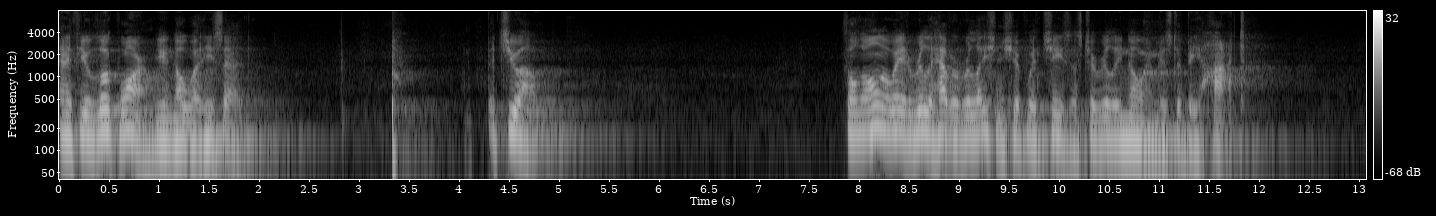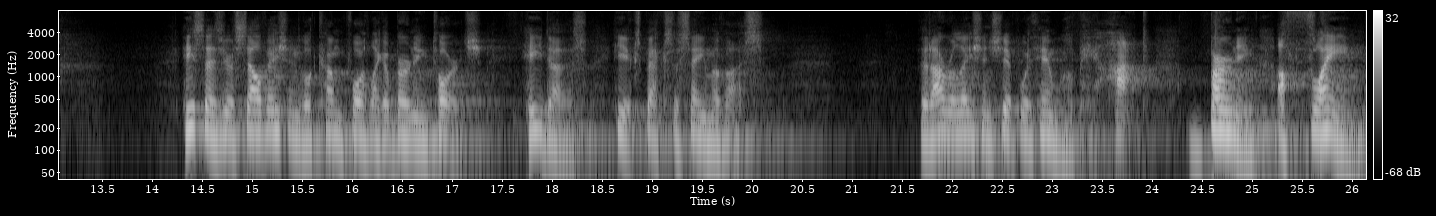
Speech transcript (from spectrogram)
And if you look warm, you know what he said. Spit you out. So the only way to really have a relationship with Jesus, to really know him, is to be hot. He says your salvation will come forth like a burning torch. He does. He expects the same of us. That our relationship with him will be hot burning, a flame.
